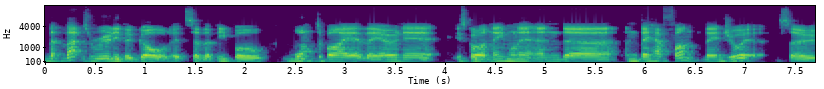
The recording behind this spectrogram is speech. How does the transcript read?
that that's really the goal. It's so that people want to buy it, they own it, it's got our name on it, and uh, and they have fun, they enjoy it. So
